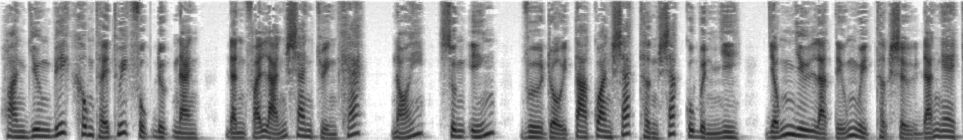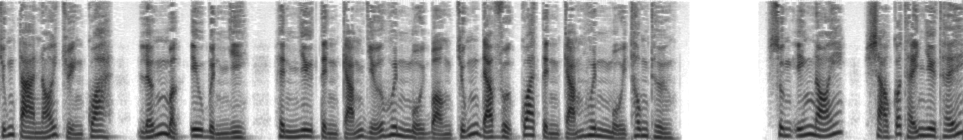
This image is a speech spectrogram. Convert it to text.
Hoàng Dương biết không thể thuyết phục được nàng, đành phải lãng sang chuyện khác, nói, Xuân Yến, vừa rồi ta quan sát thần sắc của Bình Nhi, giống như là Tiểu Nguyệt thật sự đã nghe chúng ta nói chuyện qua, lớn mật yêu Bình Nhi, hình như tình cảm giữa huynh muội bọn chúng đã vượt qua tình cảm huynh muội thông thường. Xuân Yến nói, sao có thể như thế?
